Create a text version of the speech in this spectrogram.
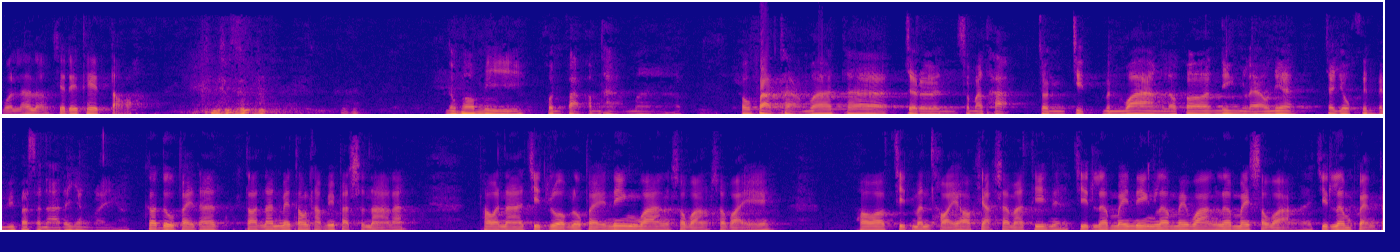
หมดแล้วเหรอ จะได้เทศต่อ หลวงพ่อมีคนฝากคำถามมาครับ เขาฝากถามว่าถ้าเจริญสมถะจนจิตมันว่าง แล้วก็นิ่งแล้วเนี่ย จะยกขึ้นเป็นวิปัสสนาได้อย่างไรครับ ก็ดูไปนะตอนนั้นไม่ต้องทำวิปัสสนาละภาวนาจิตรวมลงไปนิ่งว่างสว่างสวัย พอจิตมันถอยออกจากสมาธิเนี่ยจิตเริ่มไม่นิ่ง เริ่มไม่ว่างเริ่มไม่สว่าง จิตเริ่มแกว่งไป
